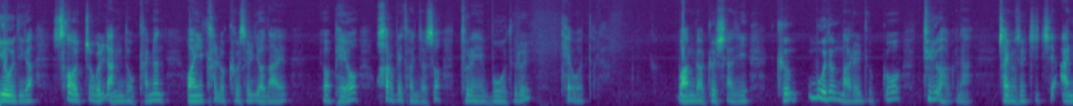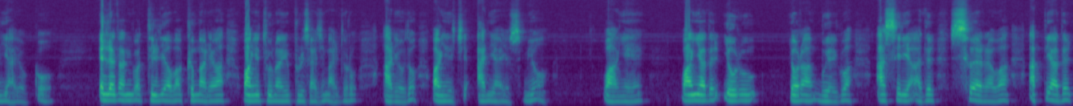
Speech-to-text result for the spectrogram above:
여디가 서쪽을 낭독하면 왕이 칼로 그것을 연하여 베어 화로에 던져서 두레의 모두를 태웠더라. 왕과 그 신하들이 그 모든 말을 듣고 두려워하거나 자기 것을 찢지 아니하였고 엘라단과 들리아와 그 마리아가 왕의 두 마리를 불사하지 말도록 아리오도 왕이 듣지 아니하였으며 왕의 왕의 아들 여루 여라 무엘과 아스리아 아들 스에라와 압디 아들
